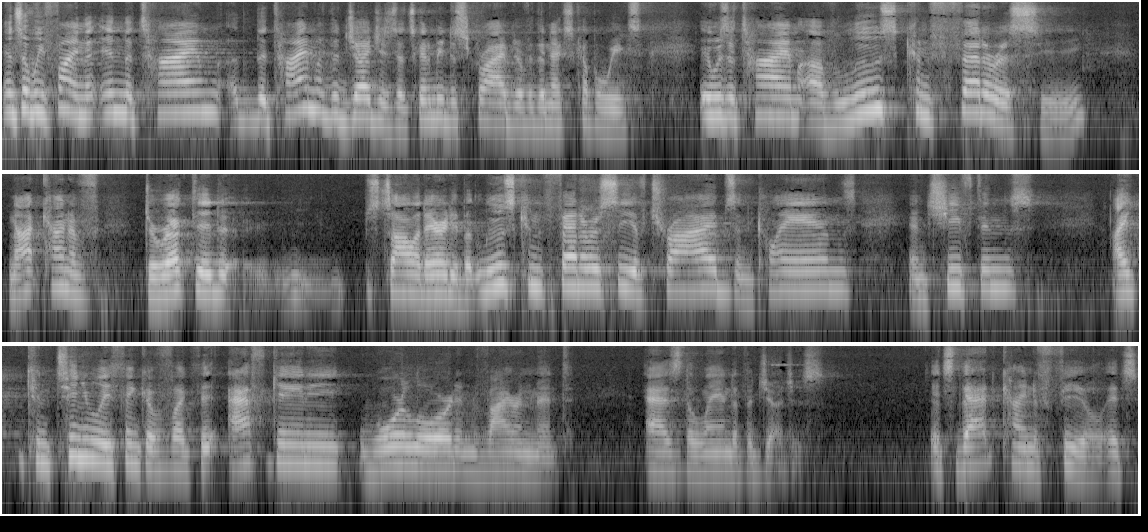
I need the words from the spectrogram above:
And so we find that in the time, the time of the judges that's going to be described over the next couple weeks, it was a time of loose confederacy, not kind of directed solidarity, but loose confederacy of tribes and clans and chieftains. I continually think of like the Afghani warlord environment as the land of the judges. It's that kind of feel. It's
